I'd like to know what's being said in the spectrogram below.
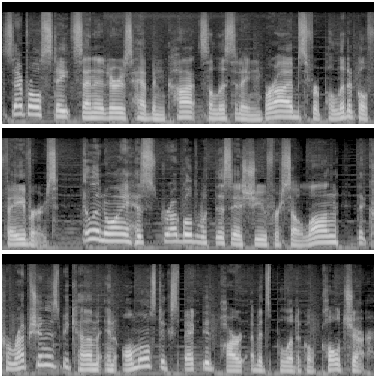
Several state senators have been caught soliciting bribes for political favors. Illinois has struggled with this issue for so long that corruption has become an almost expected part of its political culture.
